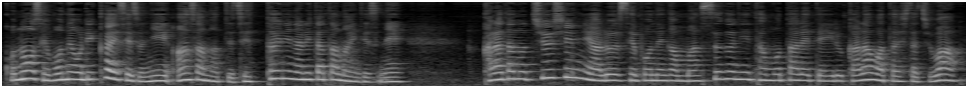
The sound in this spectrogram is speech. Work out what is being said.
この背骨を理解せずにアーサナって絶対に成り立たないんですね。体の中心にある背骨がまっすぐに保たれているから私たちは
